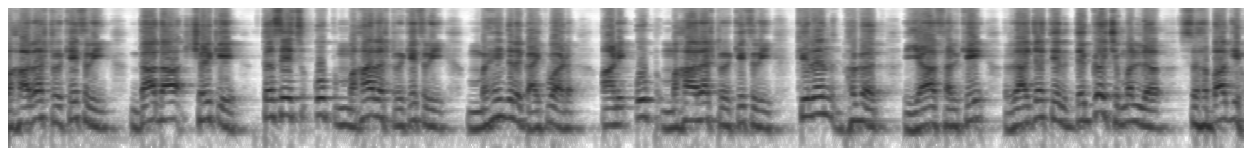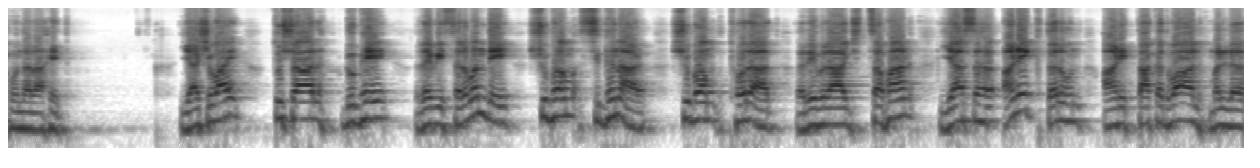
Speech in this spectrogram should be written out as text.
महाराष्ट्र केसरी दादा शेळके तसेच उप महाराष्ट्र केसरी महेंद्र गायकवाड आणि उप महाराष्ट्र केसरी किरण भगत यासारखे राज्यातील दिग्गज मल्ल सहभागी होणार आहेत. याशिवाय तुषार डुभे रवी सरवंदे शुभम सिद्धनाळ शुभम थोरात रिवराज चव्हाण यासह अनेक तरुण आणि ताकदवान मल्ल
